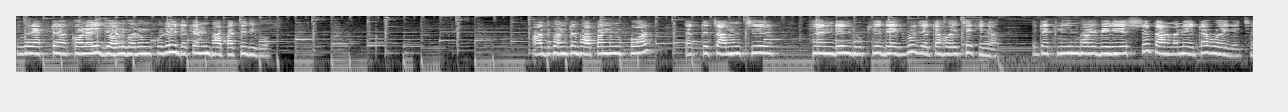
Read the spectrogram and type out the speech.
এবার একটা কড়াইয়ে জল গরম করে এটাকে আমি ভাপাতে দিব। আধ ঘণ্টা ভাপানোর পর একটা চামচের হ্যান্ডেল ঢুকিয়ে দেখব যে এটা হয়েছে কি না এটা ক্লিনভাবে বেরিয়ে এসছে, তার মানে এটা হয়ে গেছে।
